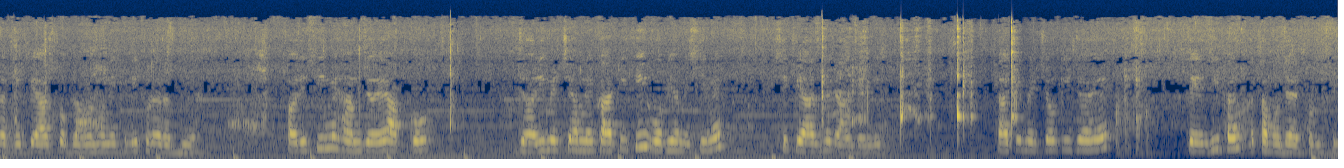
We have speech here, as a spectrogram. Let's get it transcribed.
अपने प्याज को ब्राउन होने के लिए थोड़ा रख दिया। और इसी में हम जो है आपको जो हरी मिर्ची हमने काटी थी, वो भी हम इसी में इसी प्याज में डाल देंगे। ताकि मिर्चों की जो है तेज़ी पर ख़त्म हो जाए थोड़ी सी।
